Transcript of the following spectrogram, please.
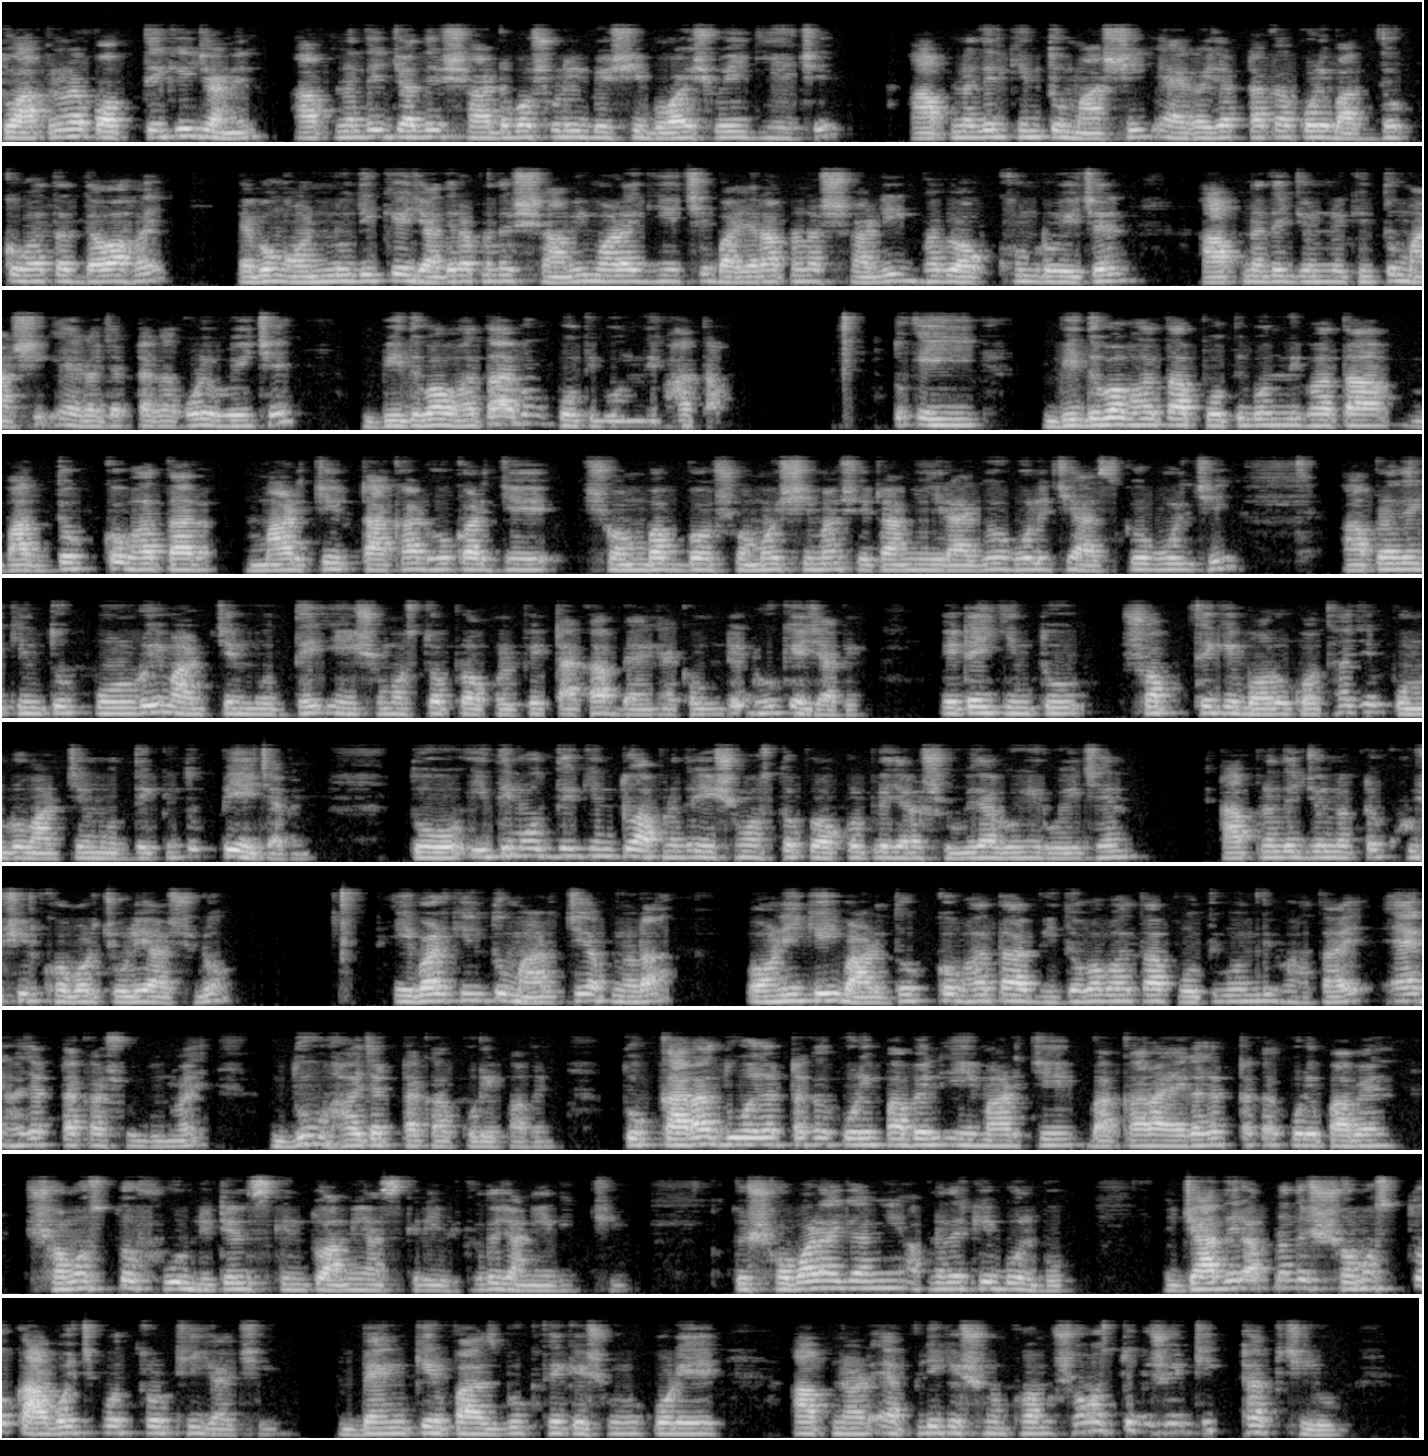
তো আপনারা প্রত্যেকেই জানেন, আপনাদের যাদের ষাট বছরের বেশি বয়স হয়ে গিয়েছে, আপনাদের কিন্তু মাসিক এক হাজার টাকা করে বার্ধক্য ভাতা দেওয়া হয়। এবং অন্যদিকে যাদের আপনাদের স্বামী মারা গিয়েছে বা যারা আপনারা শারীরিকভাবে অক্ষম রয়েছেন, আপনাদের জন্য কিন্তু মাসিক এক হাজার টাকা করে রয়েছে বিধবা ভাতা এবং প্রতিবন্ধী ভাতা। তো এই বিধবা ভাতা, প্রতিবন্ধী ভাতা, বার্ধক্য ভাতার মার্চের টাকা ঢোকার যে সম্ভাব্য সময়সীমা, সেটা আমি এর আগেও বলেছি, আজকেও বলছি, আপনাদের কিন্তু পনেরোই মার্চের মধ্যে এই সমস্ত প্রকল্পের টাকা ব্যাংক অ্যাকাউন্টে ঢুকে যাবে। এটাই কিন্তু সব থেকে বড় কথা যে পনেরো মার্চের মধ্যে কিন্তু পেয়ে যাবেন। তো ইতিমধ্যে কিন্তু আপনাদের এই সমস্ত প্রকল্পে যারা সুবিধাভোগী রয়েছেন, আপনাদের জন্য একটা খুশির খবর চলে আসলো। এবার কিন্তু মার্চে আপনারা অনেকেই বার্ধক্য ভাতা, বিধবা ভাতা, প্রতিবন্ধী ভাতায় এক হাজার টাকা শুধু নয়, দু হাজার টাকা করে পাবেন। তো কারা দু হাজার টাকা করে পাবেন এই মার্চে বা কারা এক হাজার টাকা করে পাবেন, সমস্ত ফুল ডিটেলস কিন্তু আমি আজকের এই ভিডিওতে জানিয়ে দিচ্ছি। তো সবার আগে আমি আপনাদেরকে বলব, যাদের আপনাদের সমস্ত কাগজপত্র ঠিক আছে ব্যাংকের পাসবুক থেকে শুরু করে আপনার অ্যাপ্লিকেশন ফর্ম সমস্ত কিছুই ঠিকঠাক ছিল।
